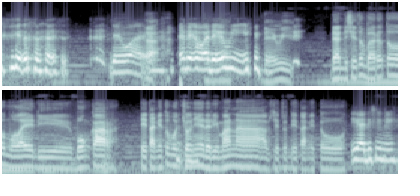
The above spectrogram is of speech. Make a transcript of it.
itu dewa ya Nah, eh dewa. Dewi Dewi. Dan di situ baru tuh mulai dibongkar Titan itu munculnya dari mana? Abis itu Titan itu iya di sini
